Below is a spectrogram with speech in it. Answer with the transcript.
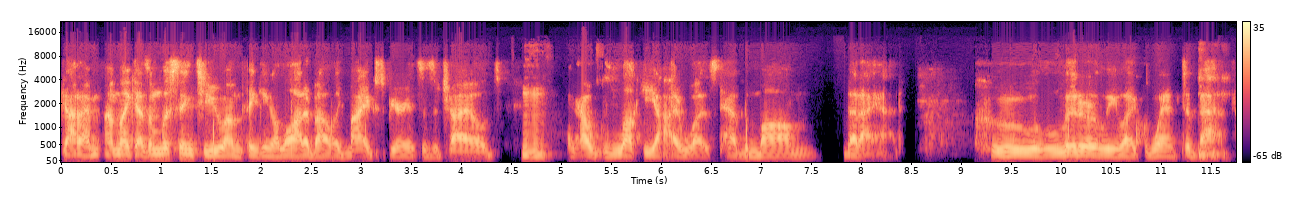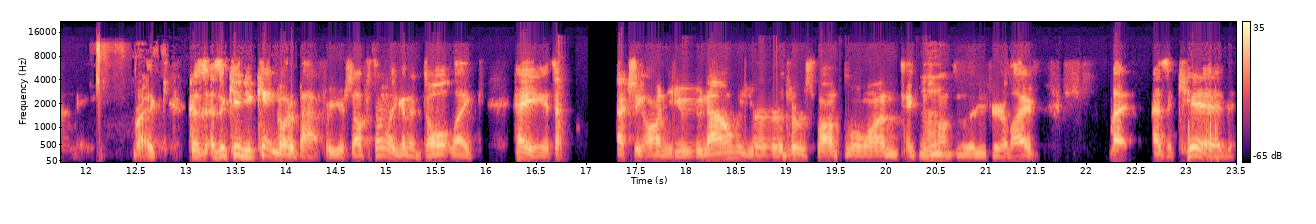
God. I'm I'm like as I'm listening to you, I'm thinking a lot about like my experience as a child mm-hmm. and how lucky I was to have the mom that I had, who literally like went to bat for me. Right. Because like, as a kid, you can't go to bat for yourself. It's not like an adult. Like, hey, it's actually on you now. You're the responsible one. Take mm-hmm. responsibility for your life. But as a kid,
